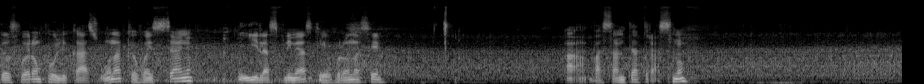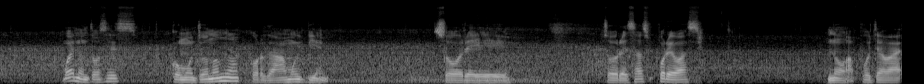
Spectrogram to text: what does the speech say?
Dos fueron publicadas. Una que fue este año y las primeras que fueron hace ah, bastante atrás, ¿no? Bueno, entonces, como yo no me acordaba muy bien sobre, sobre esas pruebas, no apoyaba,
